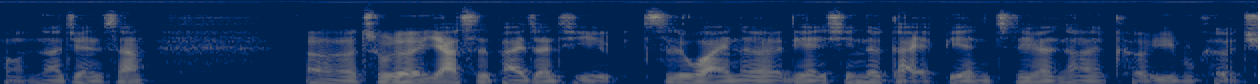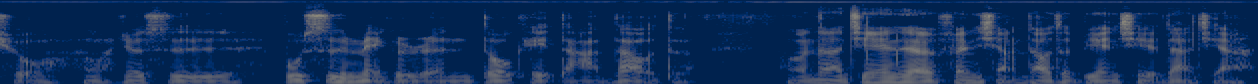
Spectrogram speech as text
哦，那基本上呃除了牙齿排整齐之外呢，脸型的改变基本上可遇不可求。哦，就是不是每个人都可以达到的。好，那今天的分享到这边，谢谢大家。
